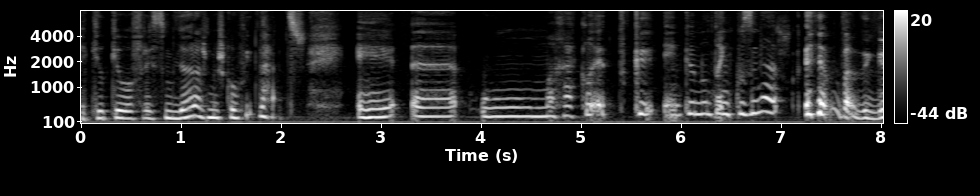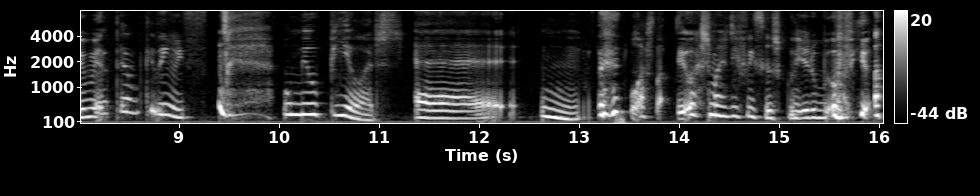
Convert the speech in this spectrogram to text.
aquilo que eu ofereço melhor aos meus convidados é uh, uma raclette que, em que eu não tenho que cozinhar. Basicamente é um bocadinho isso. O meu pior. Uh, Hum, lá está. Eu acho mais difícil escolher o meu pior.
